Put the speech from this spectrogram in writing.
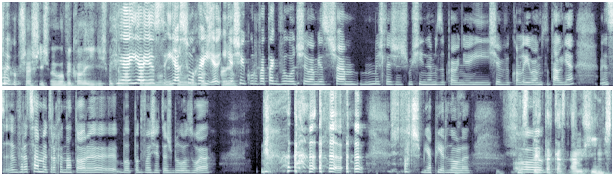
Czego przeszliśmy, bo wykoleiliśmy Ja, ja, jest, ja słuchaj, ja, ja się kurwa tak wyłączyłam, ja zaczęłam myśleć o czymś innym zupełnie i się wykoleiłam totalnie, więc wracamy trochę na tory, bo podwozie też było złe. o czym ja pierdolę. O, Styrtacast Unhinged.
